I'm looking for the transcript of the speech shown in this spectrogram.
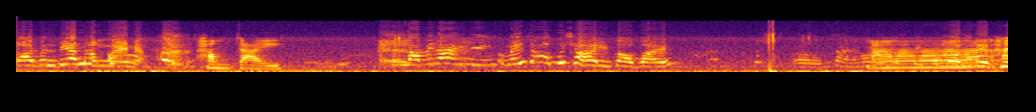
กลายเป็นเพี้ยนทำไงเนี่ยทำใจ รับไม่ได้จริง ไม่ชอบผู้ชายอีกต่อไปเออผู้ชายในห้องมามาปิดมาเขมาเลยติดให้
